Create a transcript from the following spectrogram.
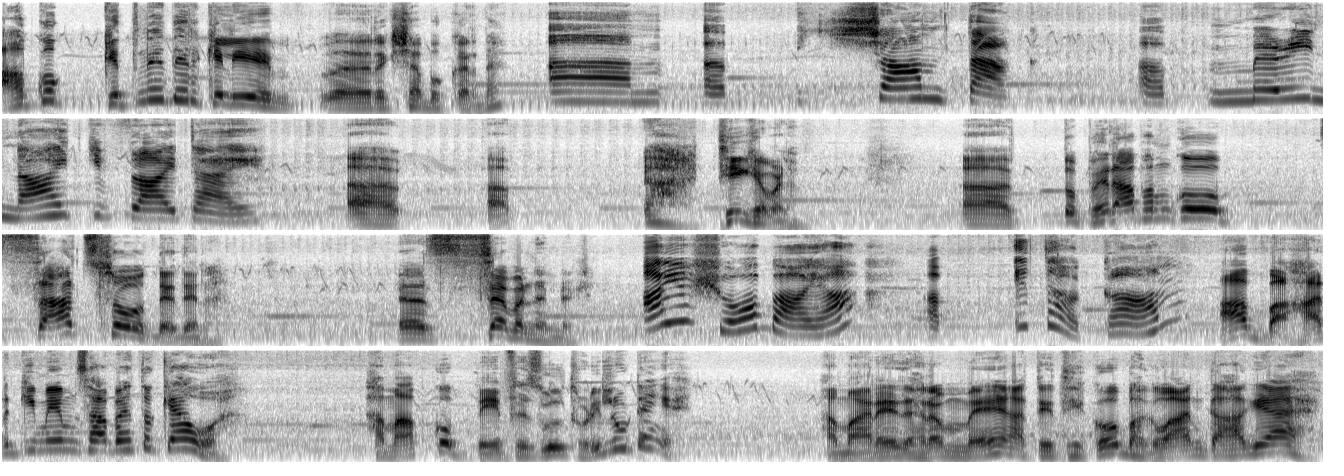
आपको कितने देर के लिए रिक्शा बुक करना है? अब, शाम तक। अब, मेरी नाइट की फ़्लाइट है अ, अ, आ, ठीक है मैडम। तो फिर आप हमको सात सौ दे देना। सेवन हंड्रेड you sure भैया अब इतना काम? आप बाहर की मेम साहब हैं तो क्या हुआ? हम आपको बेफिजूल थोड़ी लूटेंगे। हमारे धर्म में अतिथि को भगवान कहा गया है।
